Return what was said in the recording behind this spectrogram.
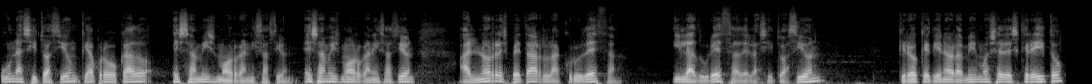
una situación que ha provocado esa misma organización. Esa misma organización, al no respetar la crudeza y la dureza de la situación, creo que tiene ahora mismo ese descrédito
